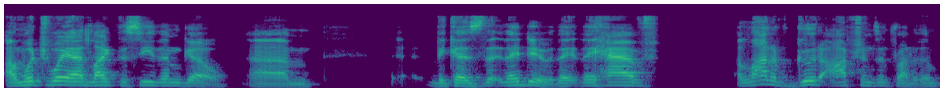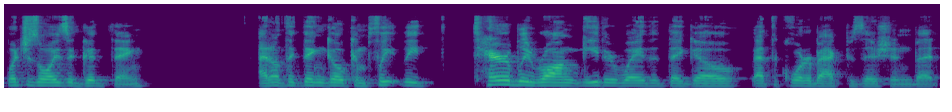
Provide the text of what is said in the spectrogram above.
on which way I'd like to see them go. Um, because they do. They they have a lot of good options in front of them, which is always a good thing. I don't think they can go completely terribly wrong either way that they go at the quarterback position, but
